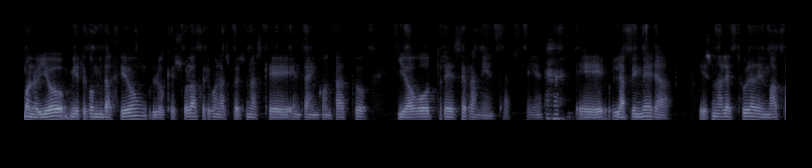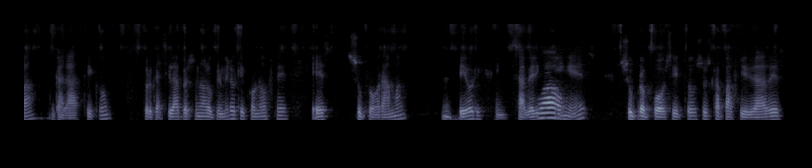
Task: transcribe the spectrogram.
Bueno, yo, mi recomendación, lo que suelo hacer con las personas que entran en contacto, yo hago tres herramientas. ¿eh? Eh, la primera es una lectura del mapa galáctico, porque así la persona lo primero que conoce es su programa de origen, saber quién Wow. es, su propósito, sus capacidades,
